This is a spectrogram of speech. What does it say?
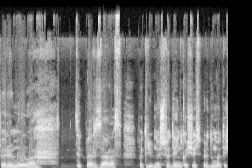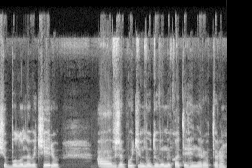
перемила. Тепер зараз потрібно швиденько щось придумати, щоб було на вечерю, а вже потім буду вимикати генератора.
